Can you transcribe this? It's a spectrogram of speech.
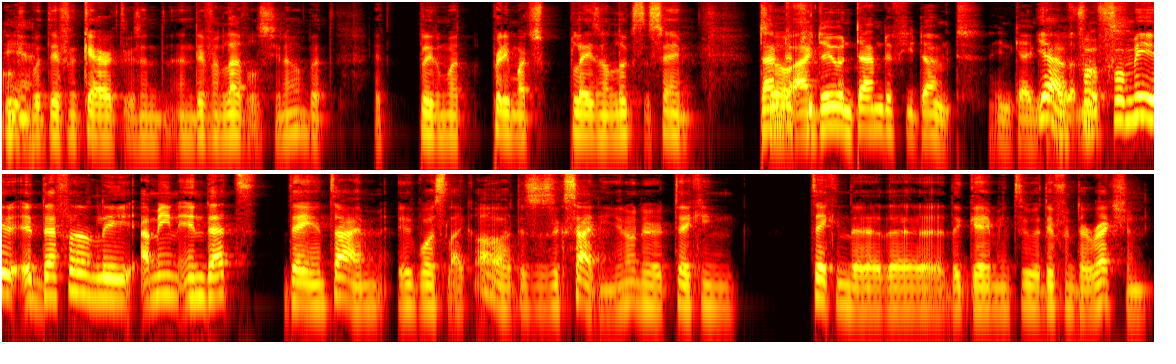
only Yeah. with different characters and, and different levels. You know, but it pretty much pretty much plays and looks the same. Damned So if I- you do and damned if you don't in game yeah for, for me it definitely i mean in that day and time it was like oh this is exciting you know they're taking taking the the, the game into a different direction.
